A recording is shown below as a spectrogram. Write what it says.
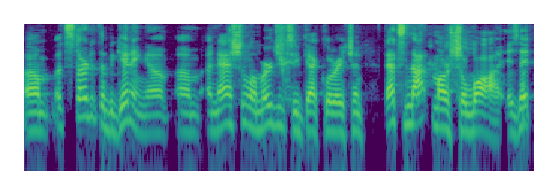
um, let's start at the beginning. Uh, um, a national emergency declaration that's not martial law, is it?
